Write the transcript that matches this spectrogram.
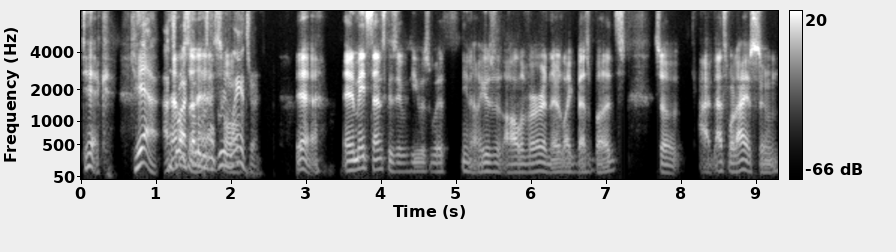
dick? Yeah, that's That what I thought it was the Green. Lantern. Yeah, and it made sense because he was with, you know, he was with Oliver, and they're like best buds. So I, that's what I assumed.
